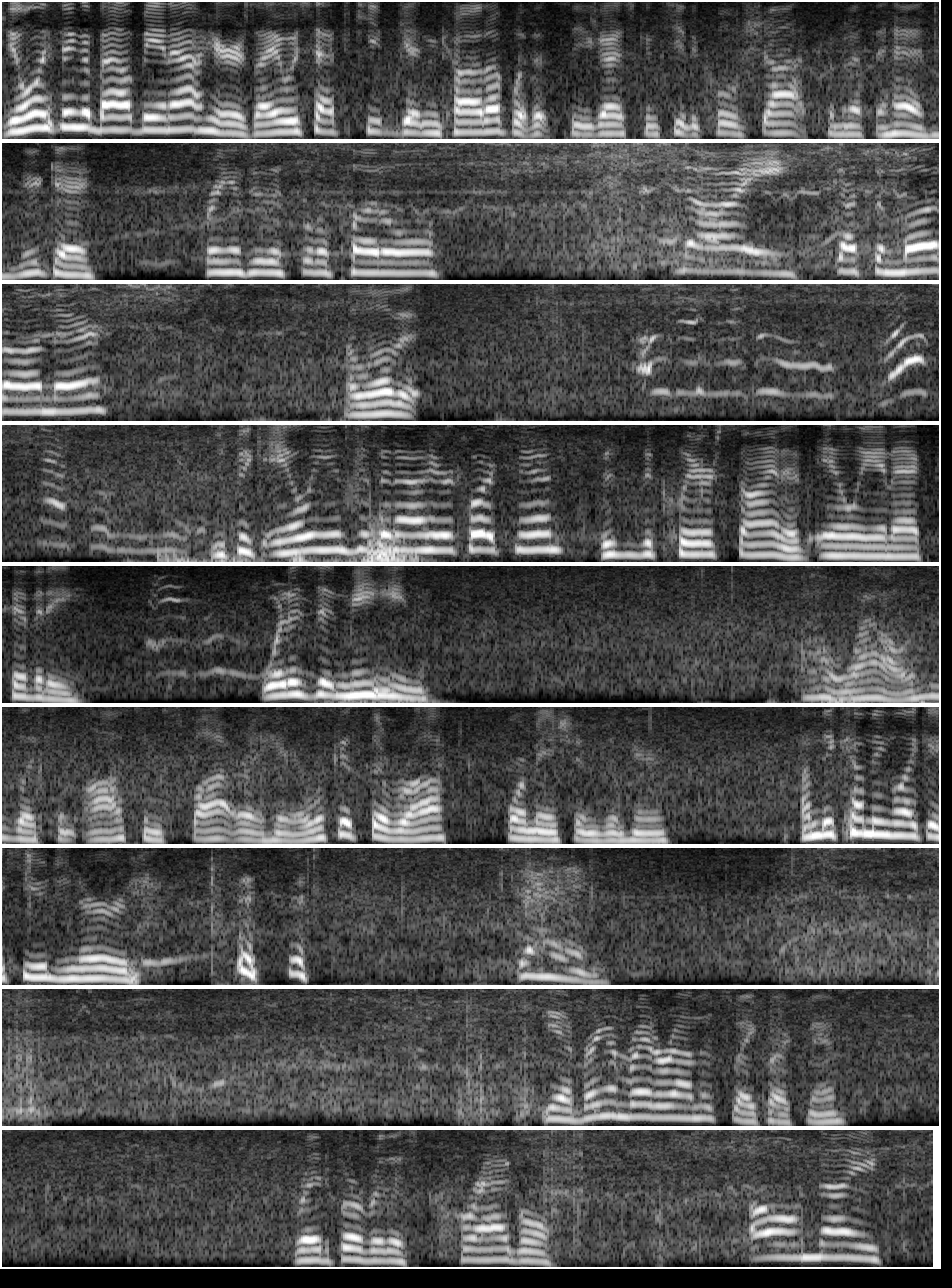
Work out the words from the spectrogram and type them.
The only thing about being out here is I always have to keep getting caught up with it so you guys can see the cool shots coming up the head. Okay, bring it through this little puddle. Nice, got some mud on there. I love it. Oh, there's like a little rock stack over here. You think aliens have been out here, Clark, man? This is a clear sign of alien activity. What does it mean? Oh wow, this is like some awesome spot right here. Look at the rock formations in here. I'm becoming like a huge nerd. Dang. Yeah, bring him right around this way, Clark, man. Right up over this craggle. Oh, nice.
